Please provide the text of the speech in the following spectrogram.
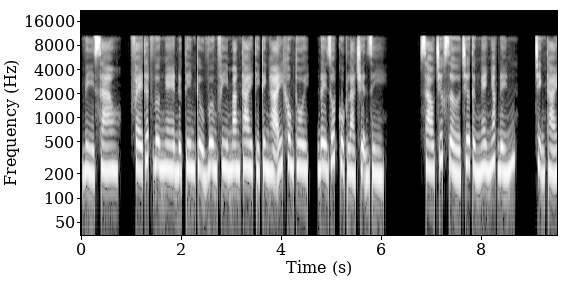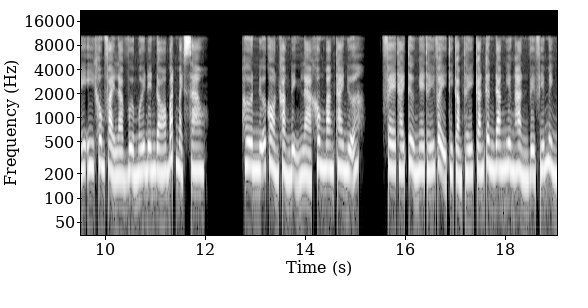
Vì sao, phe thất vương nghe được tin cửu vương phi mang thai thì kinh hãi không thôi, đây rốt cuộc là chuyện gì? Sao trước giờ chưa từng nghe nhắc đến? Trịnh Thái Y không phải là vừa mới đến đó bắt mạch sao? Hơn nữa còn khẳng định là không mang thai nữa. Phe thái tử nghe thấy vậy thì cảm thấy cán cân đang nghiêng hẳn về phía mình,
